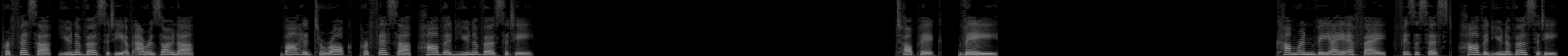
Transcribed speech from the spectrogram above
Professor, University of Arizona. Vahid Tarokh, Professor, Harvard University. V. Cumrun Vafa, physicist, Harvard University.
